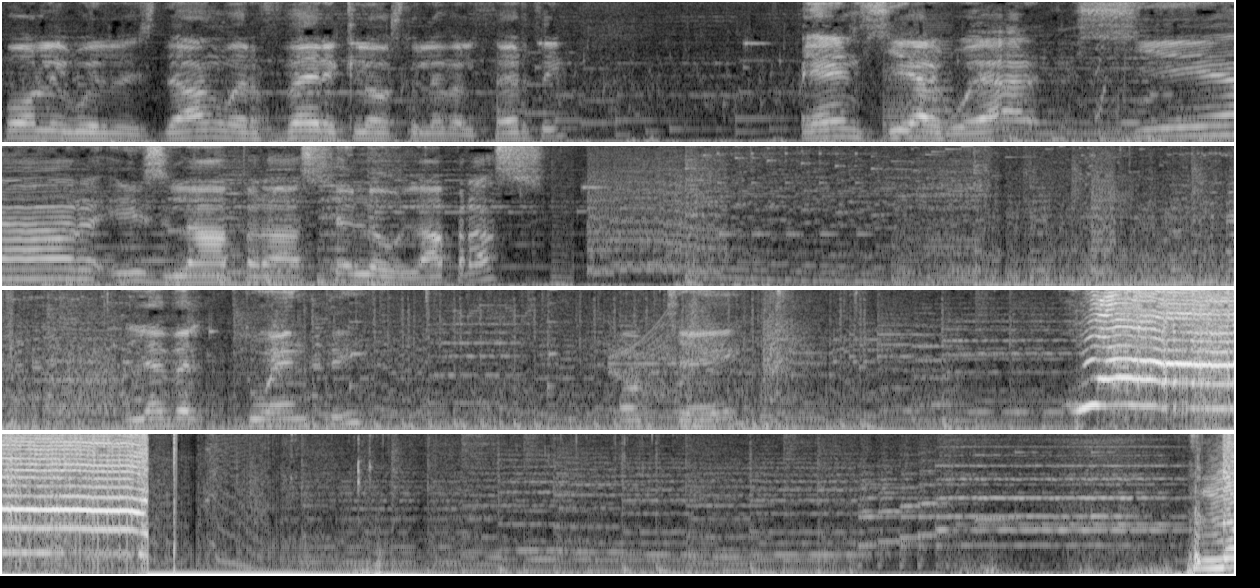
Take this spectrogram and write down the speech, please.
Poliwhirl is done, we're very close to level 30. And here we are. Here is Lapras. Hello Lapras. Level 20. Okay. No!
